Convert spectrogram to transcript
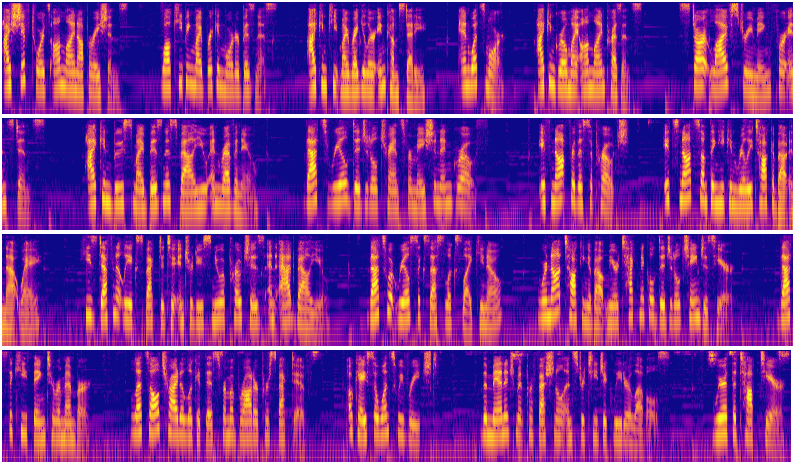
I shift towards online operations. While keeping my brick and mortar business, I can keep my regular income steady. And what's more, I can grow my online presence. Start live streaming, for instance. I can boost my business value and revenue. That's real digital transformation and growth. If not for this approach, it's not something he can really talk about in that way. He's definitely expected to introduce new approaches and add value. That's what real success looks like, you know? We're not talking about mere technical digital changes here. That's the key thing to remember. Let's all try to look at this from a broader perspective. Okay, so once we've reached the management professional and strategic leader levels, we're at the top tier.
